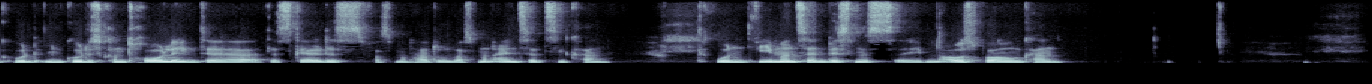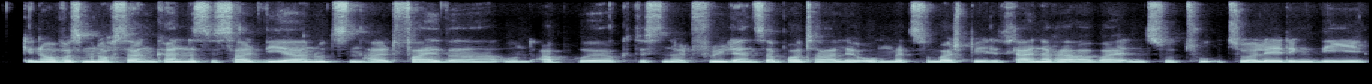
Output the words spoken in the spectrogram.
gut, ein gutes Controlling der, des Geldes, was man hat und was man einsetzen kann und wie man sein Business eben ausbauen kann. Genau, was man noch sagen kann, das ist halt, wir nutzen halt Fiverr und Upwork. Das sind halt Freelancer-Portale, um jetzt zum Beispiel kleinere Arbeiten zu, zu, zu erledigen, wie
